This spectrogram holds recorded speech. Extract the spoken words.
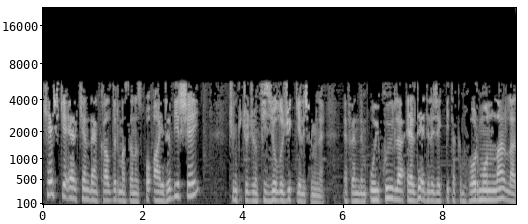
keşke erkenden kaldırmasanız o ayrı bir şey. Çünkü çocuğun fizyolojik gelişimine, efendim uykuyla elde edilecek bir takım hormonlarla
